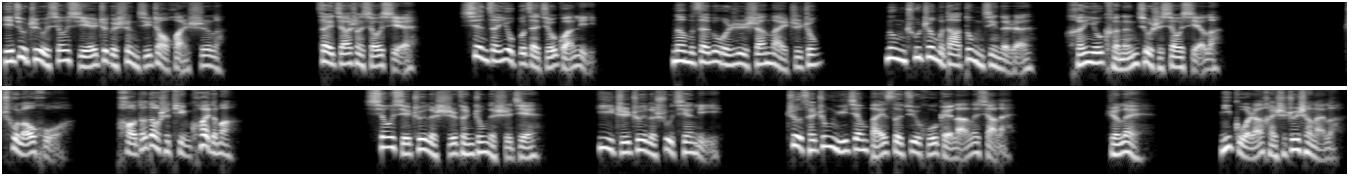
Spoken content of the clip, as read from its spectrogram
也就只有萧邪这个圣级召唤师了。再加上萧邪现在又不在酒馆里，那么在落日山脉之中弄出这么大动静的人，很有可能就是萧邪了。臭老虎，跑的倒是挺快的嘛！萧协追了十分钟的时间，一直追了数千里，这才终于将白色巨虎给拦了下来。人类，你果然还是追上来了，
